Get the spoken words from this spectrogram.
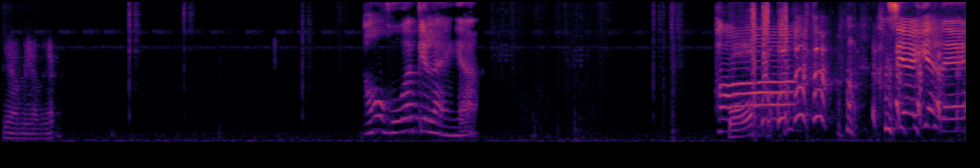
မရမရမရဟောဟိုကပြစ်လိုက်ရဟာဆရာကြီးကလည်း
